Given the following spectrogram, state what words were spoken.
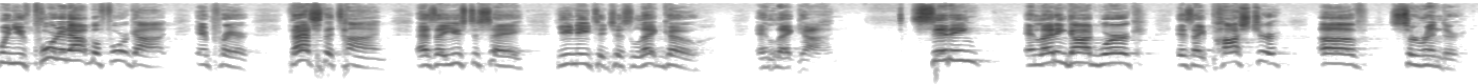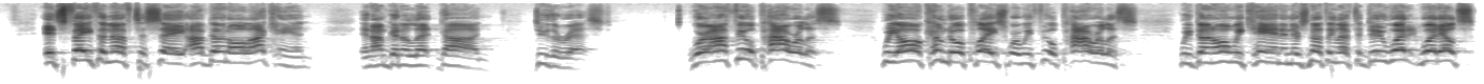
when you've poured it out before God in prayer. That's the time, as they used to say, you need to just let go and let God. Sitting and letting God work is a posture of surrender. It's faith enough to say, I've done all I can, and I'm going to let God do the rest. Where I feel powerless, we all come to a place where we feel powerless. We've done all we can, and there's nothing left to do. What, what else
